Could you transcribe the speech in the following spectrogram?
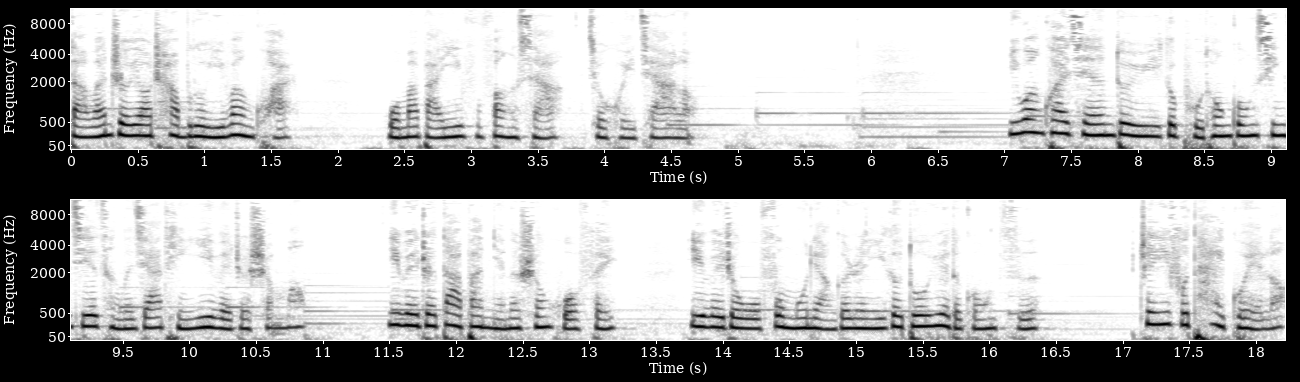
打完折要差不多一万块。我妈把衣服放下就回家了。一万块钱对于一个普通工薪阶层的家庭意味着什么？意味着大半年的生活费，意味着我父母两个人一个多月的工资。这衣服太贵了。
